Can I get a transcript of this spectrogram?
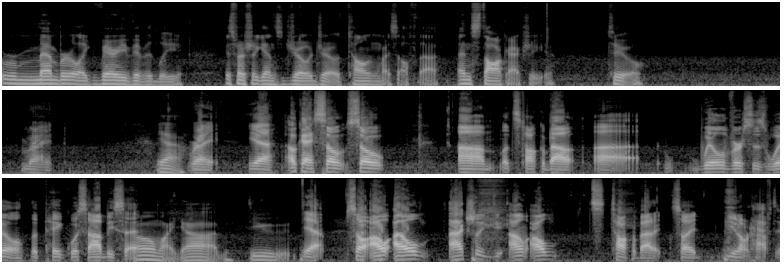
remember like very vividly, especially against JoJo, telling myself that. And stock actually too. Right. Yeah. Right. Yeah. Okay. So so, um, let's talk about uh, Will versus Will, the pig Wassabi set. Oh my god, dude. Yeah. So I'll I'll actually I'll I'll talk about it so I you don't have to.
